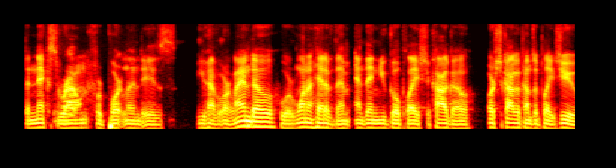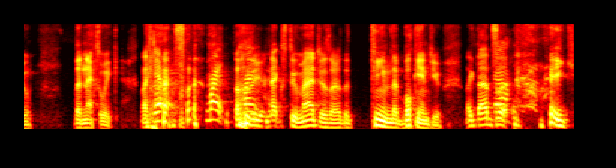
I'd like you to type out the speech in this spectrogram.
the next round for Portland is you have Orlando, who are one ahead of them, and then you go play Chicago, or Chicago comes and plays you the next week. Like Yep. that's Right. those are your next two matches are the team that bookend you. Like that's a, like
